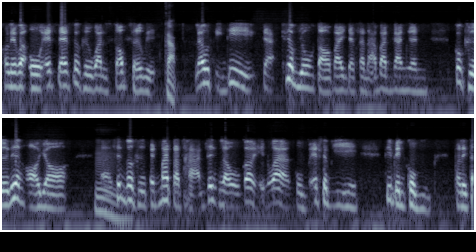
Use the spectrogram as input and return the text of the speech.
เขาเรียกว่า OSS ก็คือ one stop service ครับแล้วสิ่งที่จะเชื่อมโยงต่อไปจากสถาบันการเงิน ก็คือเรื่องออยอืมเอ่อซึ่งก็คือเป็นมาตรฐาน ซึ่งเราก็เห็นว่ากลุ่ม SME ที่เป็นกลุ่มผลิต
